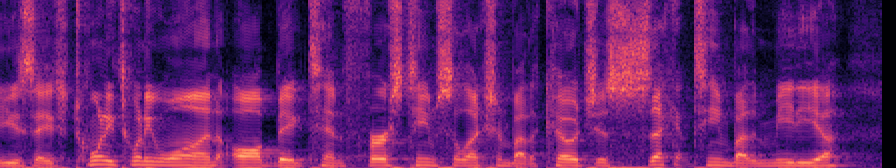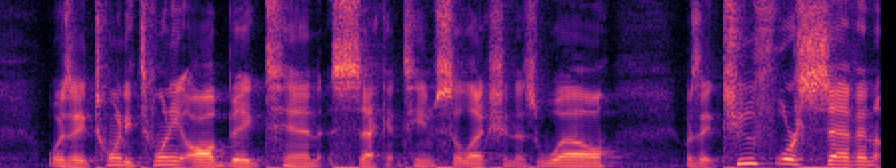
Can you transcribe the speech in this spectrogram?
He's a 2021 All Big Ten first team selection by the coaches, second team by the media. Was a 2020 All Big Ten second team selection as well. Was a 247 uh,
